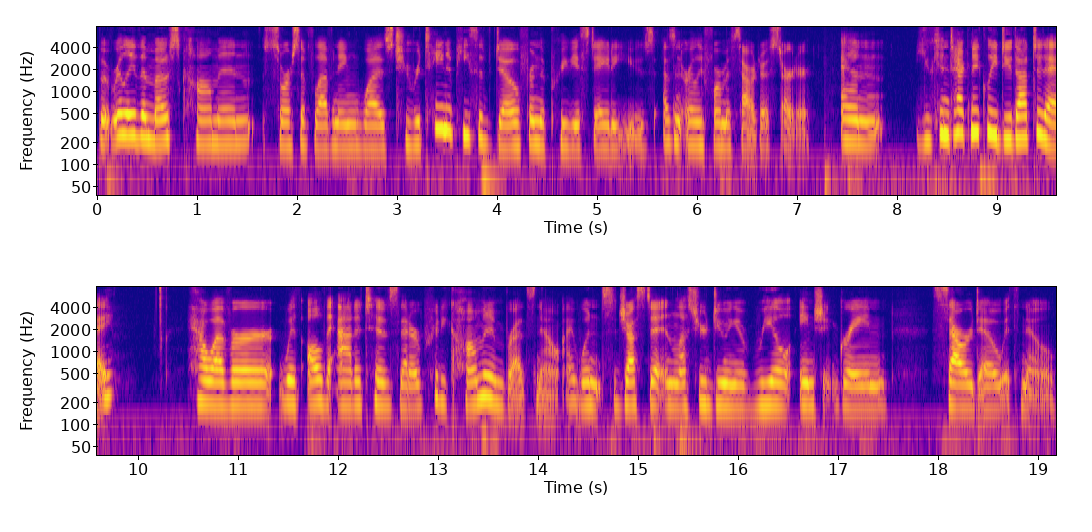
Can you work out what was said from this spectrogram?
But really, the most common source of leavening was to retain a piece of dough from the previous day to use as an early form of sourdough starter. And you can technically do that today. However, with all the additives that are pretty common in breads now, I wouldn't suggest it unless you're doing a real ancient grain sourdough with no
